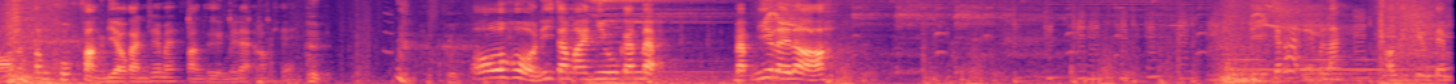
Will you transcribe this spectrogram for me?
อ๋อ มันต้องคุบฝั่งเดียวกันใช่ไหมฝั่งอื่นไม่ได้ โอเค โอ้โห นี่จะมาฮิวกันแบบ แบบนี้เลยเหรอ เป็นไรเอาสกิลเต็ม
